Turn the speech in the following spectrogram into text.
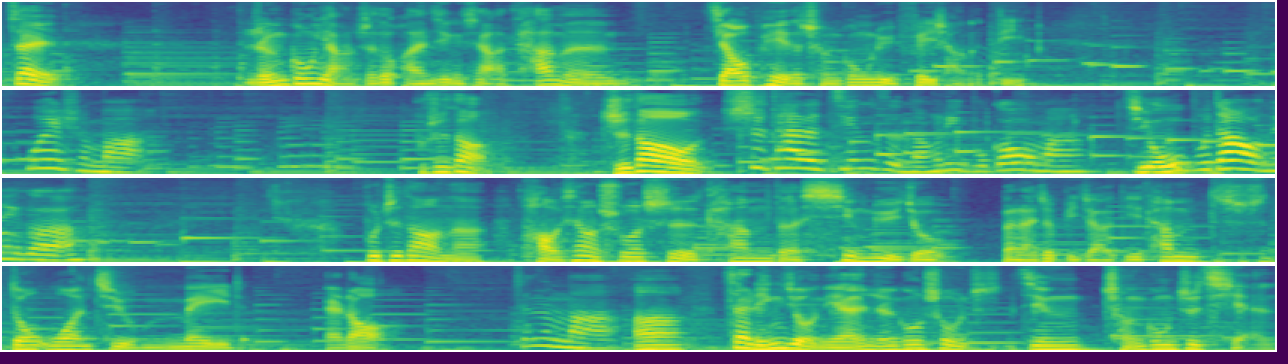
在人工养殖的环境下，它们交配的成功率非常的低。为什么不知道，直到是它的精子能力不够吗？精游不到那个不知道呢，好像说是它们的性率就本来就比较低，它们就是 don't want to mate at all 真的吗？啊。在零九年人工受精成功之前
